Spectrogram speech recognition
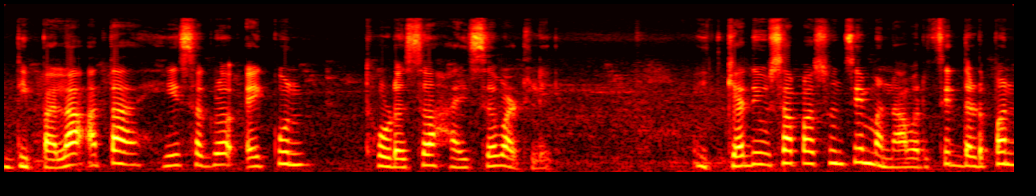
दीपाला आता हे सगळं ऐकून थोडंसं हायसं वाटले. इतक्या दिवसापासूनचे मनावरचे दडपण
